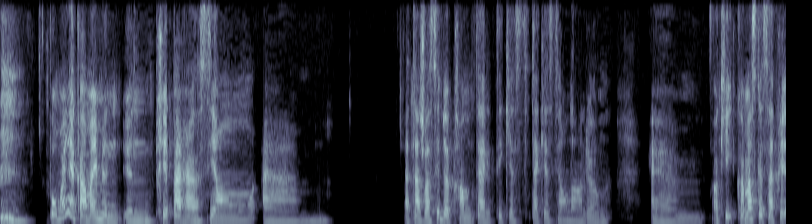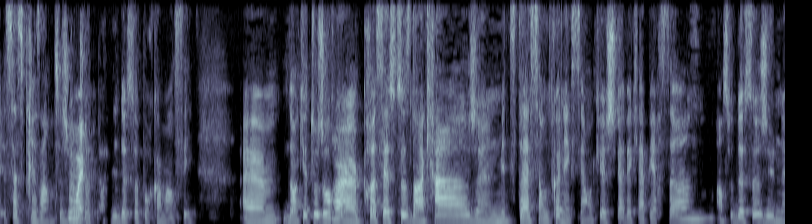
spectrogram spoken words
pour moi, il y a quand même une, une préparation à Attends, je vais essayer de prendre ta, ta question dans l'ordre. Euh, OK, comment est-ce que ça, se présente? Je, vais te parler de ça pour commencer. Euh, donc, il y a toujours un processus d'ancrage, une méditation de connexion que je fais avec la personne. Ensuite de ça, j'ai une,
